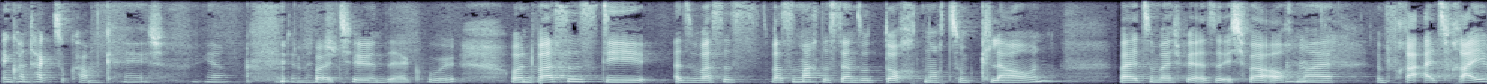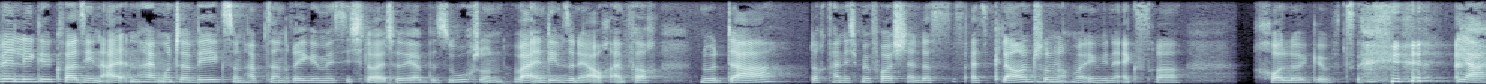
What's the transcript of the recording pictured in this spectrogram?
in Kontakt zu kommen. Okay, ja. Voll schön, sehr cool. Und was ist die, also was ist, was macht es dann so doch noch zum Clown? Weil zum Beispiel, also ich war auch mhm. mal als Freiwillige quasi in Altenheim unterwegs und habe dann regelmäßig Leute ja besucht und war in dem Sinne ja auch einfach nur da. Doch kann ich mir vorstellen, dass es als Clown schon mhm. nochmal irgendwie eine extra Rolle gibt. ja,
